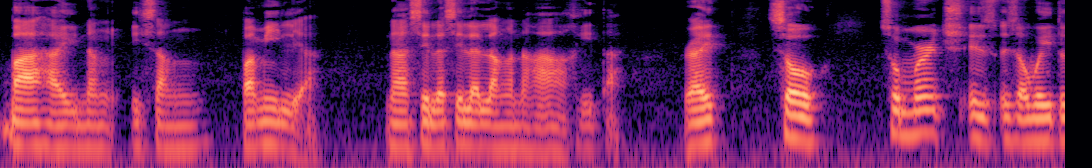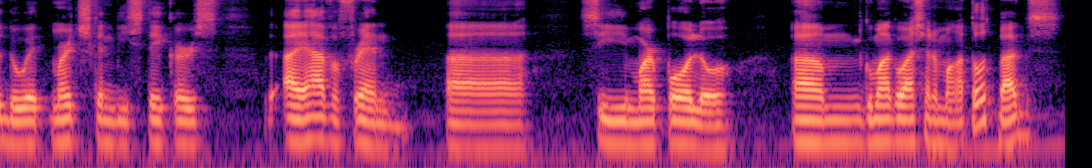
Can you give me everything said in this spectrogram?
bahay ng isang pamilya na sila-sila lang ang nakakakita. Right? So, so merch is, is a way to do it. Merch can be stickers. I have a friend, uh, si Marpolo, um, gumagawa siya ng mga tote bags.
